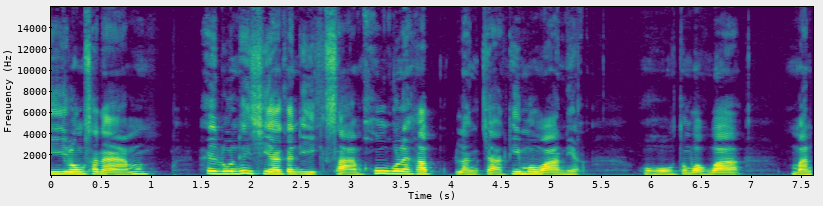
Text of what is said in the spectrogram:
มีลงสนาม ให้ลุ้นให้เชียร์กันอีก 3 คู่นะครับ หลังจากที่เมื่อวานเนี่ย โอ้โห ต้องบอกว่า มัน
